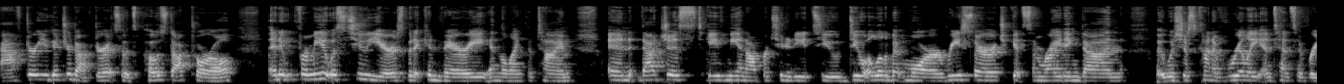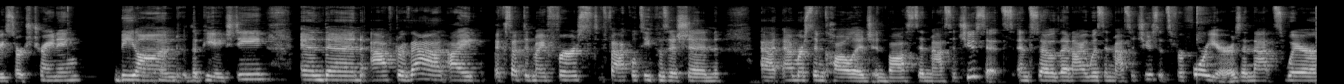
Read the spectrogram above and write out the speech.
after you get your doctorate. So it's postdoctoral. And it, for me, it was two years, but it can vary in the length of time. And that just gave me an opportunity to do a little bit more research, get some writing done. It was just kind of really intensive research training beyond the PhD. And then after that, I accepted my first faculty position at Emerson College in Boston, Massachusetts. And so then I was in Massachusetts for four years. And that's where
